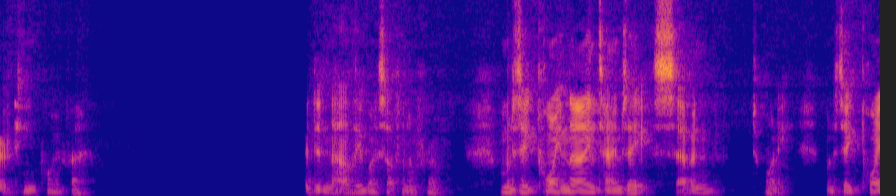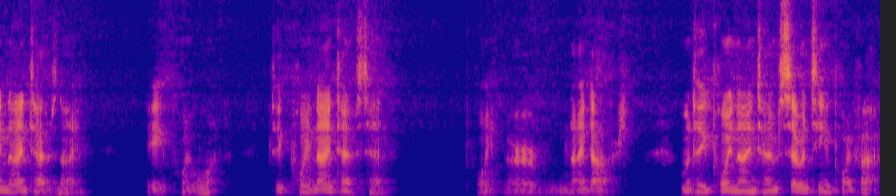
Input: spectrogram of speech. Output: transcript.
13.5. I did not leave myself enough room. I'm going to take 0.9 times 8, 720. I'm going to take 0.9 times 9, 8.1. Take 0.9 times 10, point, or $9. I'm going to take 0.9 times 17.5.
